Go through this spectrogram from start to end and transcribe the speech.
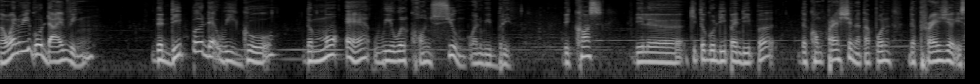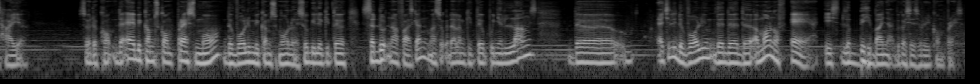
now when we go diving the deeper that we go, the more air we will consume when we breathe. Because bila kita go deeper and deeper, the compression ataupun the pressure is higher. So the the air becomes compressed more, the volume becomes smaller. So bila kita sedut nafas kan masuk ke dalam kita punya lungs, the actually the volume the the the amount of air is lebih banyak because it's already compressed.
